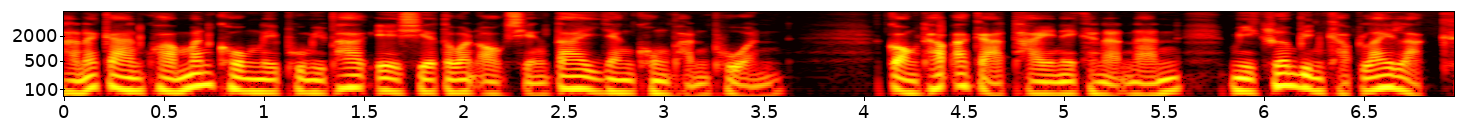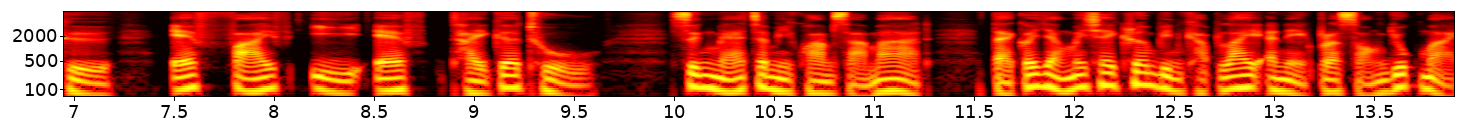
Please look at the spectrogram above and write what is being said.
ถานการณ์ความมั่นคงในภูมิภาคเอเชียตะวันออกเฉียงใต้ยังคงผันผวน กองทัพอากาศไทยในขณะนั้น มีเครื่องบินขับไล่หลักคือ F5EF Tiger II ซึ่งแม้จะมีความสามารถ แต่ก็ยังไม่ใช่เครื่องบินขับไล่อเนกประสงค์ยุคใหม่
